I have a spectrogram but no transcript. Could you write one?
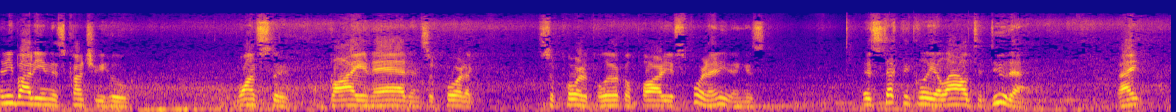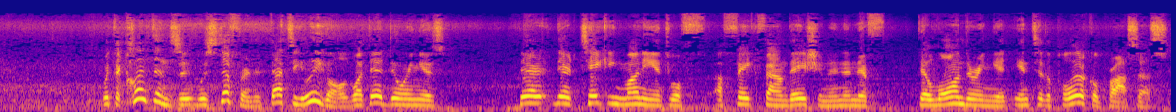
Anybody in this country who wants to buy an ad and support a support a political party or support anything is is technically allowed to do that, right? With the Clintons, it was different. That's illegal. What they're doing is they're they're taking money into a, a fake foundation and then they're they're laundering it into the political process,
